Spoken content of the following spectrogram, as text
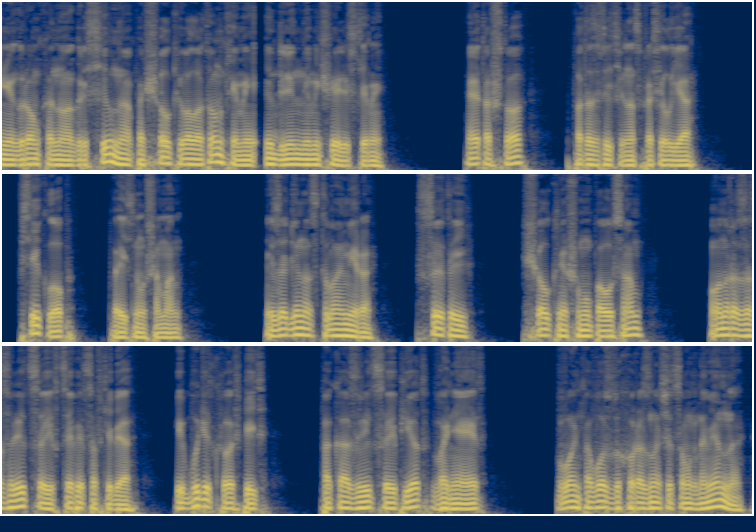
и негромко, но агрессивно пощелкивала тонкими и длинными челюстями. «Это что?» — подозрительно спросил я. «Псиклоп», — пояснил шаман. «Из одиннадцатого мира. Сытый. Щелкнешь ему по усам, он разозлится и вцепится в тебя, и будет кровь пить. Пока злится и пьет, воняет. Вонь по воздуху разносится мгновенно,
